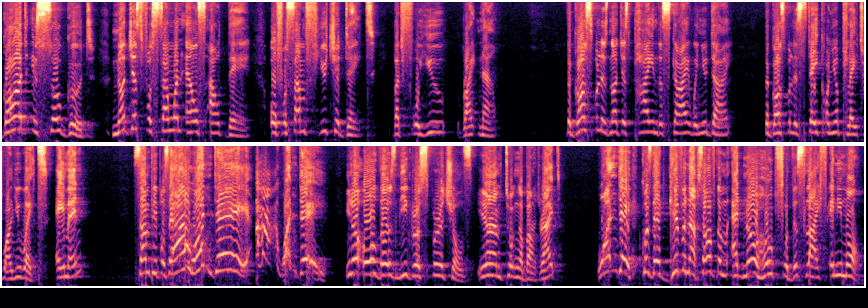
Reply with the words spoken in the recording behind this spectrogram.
God is so good, not just for someone else out there or for some future date, but for you right now. The gospel is not just pie in the sky when you die. The gospel is steak on your plate while you wait. Amen? Some people say, ah, one day, ah, one day. You know, all those Negro spirituals. You know what I'm talking about, right? One day, because they'd given up. Some of them had no hope for this life anymore.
